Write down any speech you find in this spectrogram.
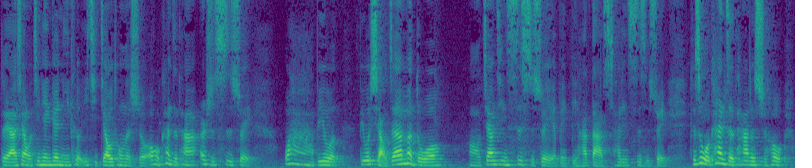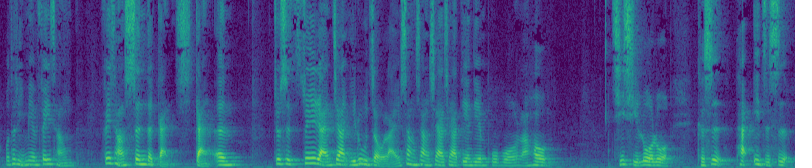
对啊，像我今天跟尼可一起交通的时候，哦，我看着他二十四岁，哇，比我比我小这么多哦，将近四十岁也比比他大，差近四十岁。可是我看着他的时候，我的里面非常非常深的感感恩，就是虽然这样一路走来，上上下下颠颠簸簸，然后起起落落，可是他一直是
